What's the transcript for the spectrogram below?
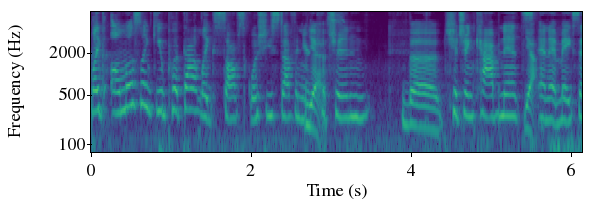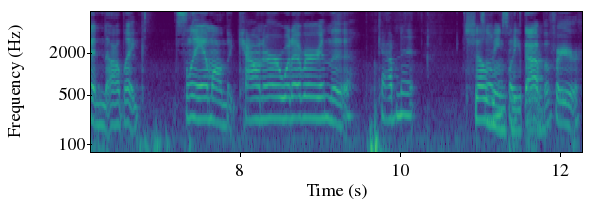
Like almost like you put that like soft squishy stuff in your Yes. kitchen the kitchen cabinets Yeah. and it makes it not like slam on the counter or whatever in the cabinet. It's shelving almost paper. like that but for your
